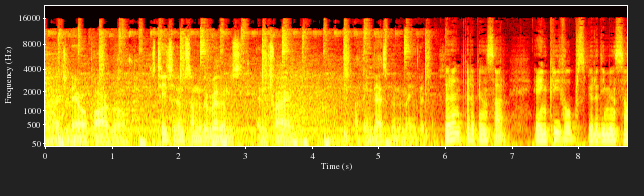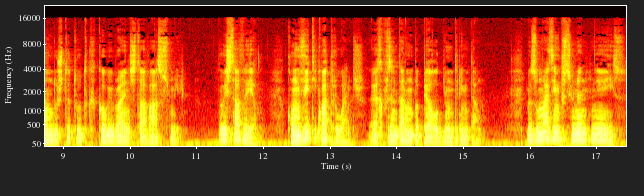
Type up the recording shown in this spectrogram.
and uh, Gennaro Pargo. Just teaching them some of the rhythms in the triangle. I think that's been the main difference. Parando para pensar, é incrível perceber a dimensão do estatuto que Kobe Bryant estava a assumir. Ali estava ele, com 24 anos, a representar um papel de um trintão. Mas o mais impressionante nem é isso.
